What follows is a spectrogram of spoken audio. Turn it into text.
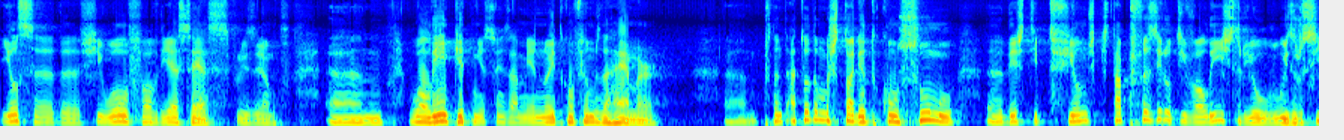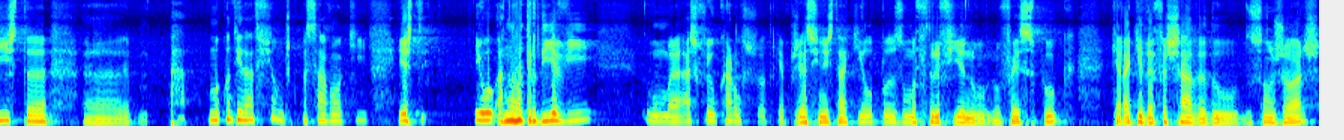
Ilsa, da She-Wolf of the SS, por exemplo. Um, o Olympia tinha sessões à meia-noite com filmes da Hammer. Um, portanto, há toda uma história de consumo uh, deste tipo de filmes que está por fazer o Tivoli ou o Exorcista, uh, pá, uma quantidade de filmes que passavam aqui. Este, eu no outro dia vi uma, acho que foi o Carlos Souto, que é projecionista aqui, ele pôs uma fotografia no, no Facebook, que era aqui da fachada do, do São Jorge,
